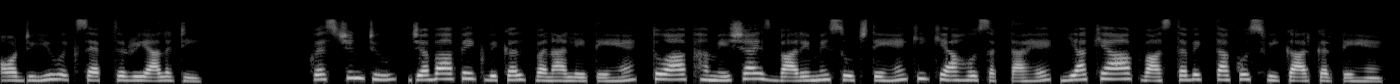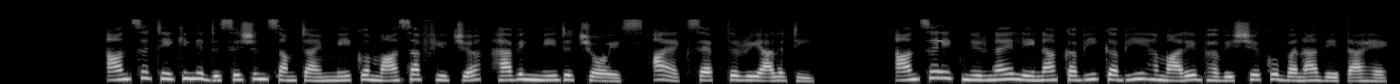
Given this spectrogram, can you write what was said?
or do you accept the reality? Question two जब आप एक विकल्प बना लेते हैं तो आप हमेशा इस बारे में सोचते हैं कि क्या हो सकता है या क्या आप वास्तविकता को स्वीकार करते हैं answer taking a decision sometime make a mass of future, having made a choice, I accept the reality. Answer एक निर्णय लेना कभी कभी हमारे भविष्य को बना देता है।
